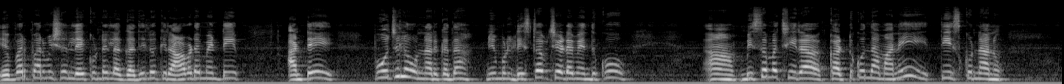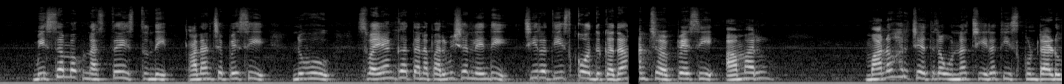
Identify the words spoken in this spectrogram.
ఎవరి పర్మిషన్ లేకుండా ఇలా గదిలోకి రావడం ఏంటి? అంటే పూజలో ఉన్నారు కదా మిమ్మల్ని డిస్టర్బ్ చేయడం ఎందుకు? ఆ, చీర కట్టుకుందామని తీసుకున్నాను. మిస్సమ్మకు నస్తే ఇస్తుంది అలా అని చెప్పేసి నువ్వు స్వయంగా తన పర్మిషన్ లేని చీర తీసుకోవద్దు కదా అని చెప్పేసి అమర్ మనోహర్ చేతిలో ఉన్న చీర తీసుకుంటాడు.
